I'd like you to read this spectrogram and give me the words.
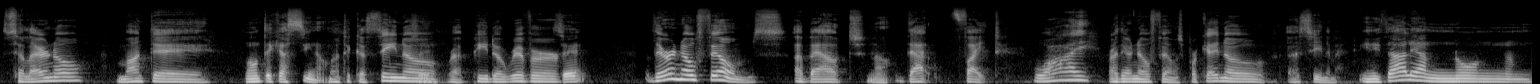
Salerno, Monte Monte Cassino. Monte Cassino, Rapido River. Sì. There are no films about No. that fight. Why are there no films? Perché no uh, cinema? In Italia non,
